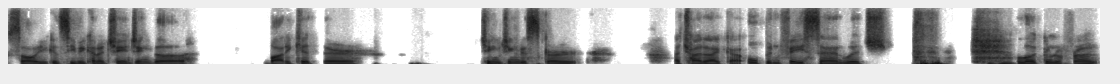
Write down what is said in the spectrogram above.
So you can see me kind of changing the body kit there, changing the skirt. I tried like an open face sandwich Mhm. look in the front,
